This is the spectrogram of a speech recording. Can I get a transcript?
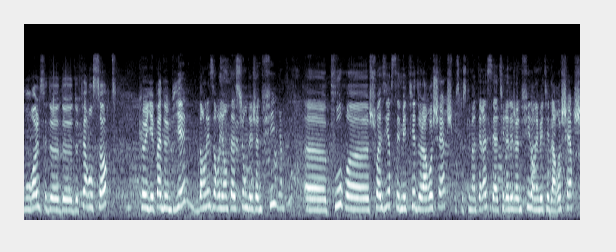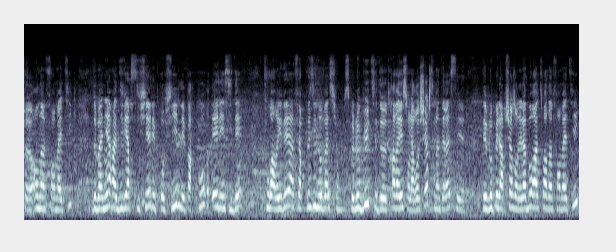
Mon rôle, c'est de, faire en sorte qu'il n'y ait pas de biais dans les orientations des jeunes filles euh, pour euh, choisir ces métiers de la recherche, parce que ce qui m'intéresse, c'est attirer les jeunes filles dans les métiers de la recherche euh, en informatique, de manière à diversifier les profils, les parcours et les idées pour arriver à faire plus d'innovation. Parce que le but, c'est de travailler sur la recherche. Ce qui m'intéresse, c'est développer la recherche dans les laboratoires d'informatique.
